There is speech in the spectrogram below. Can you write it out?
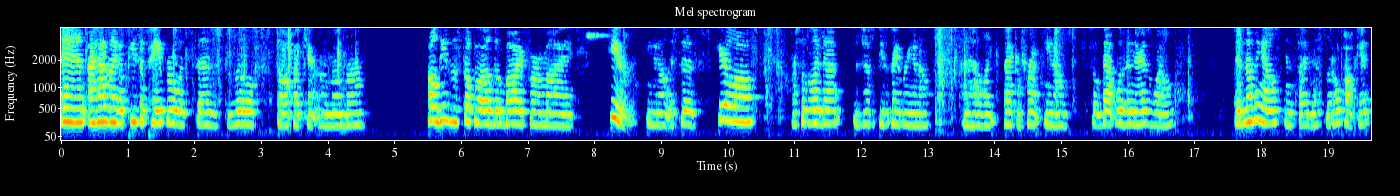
And I have like a piece of paper which says little stuff I can't remember. Oh, these are the stuff I was going to buy for my hair. You know, it says hair loss or something like that. It's just a piece of paper, you know. And have like back and front, you know. So that was in there as well. There's nothing else inside this little pocket.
